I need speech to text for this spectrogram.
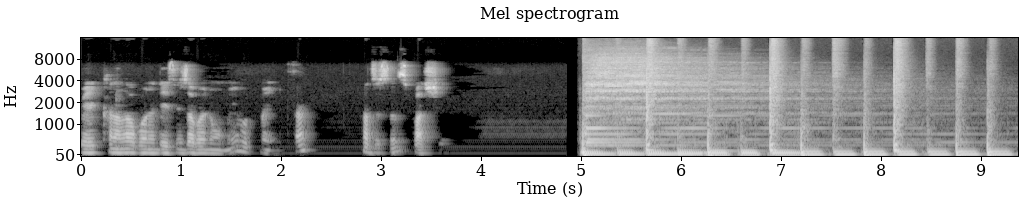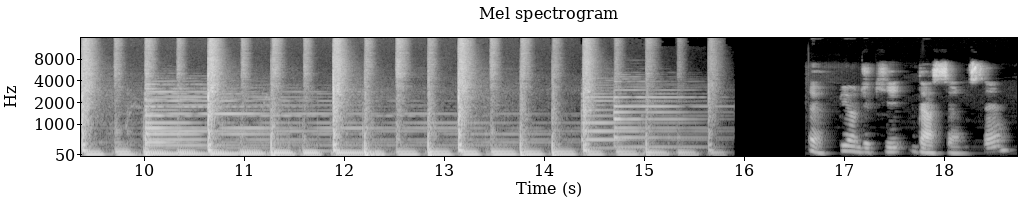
ve kanala abone değilseniz abone olmayı unutmayın lütfen. Hazırsanız başlayalım. Evet, bir önceki derslerimizde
